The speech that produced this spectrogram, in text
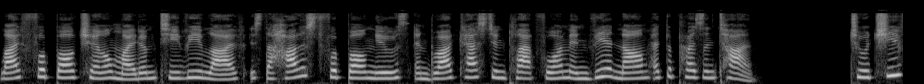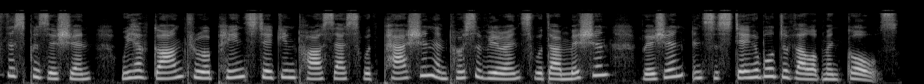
Live football channel Mitom TV Live is the hottest football news and broadcasting platform in Vietnam at the present time. To achieve this position, we have gone through a painstaking process with passion and perseverance with our mission, vision, and sustainable development goals.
